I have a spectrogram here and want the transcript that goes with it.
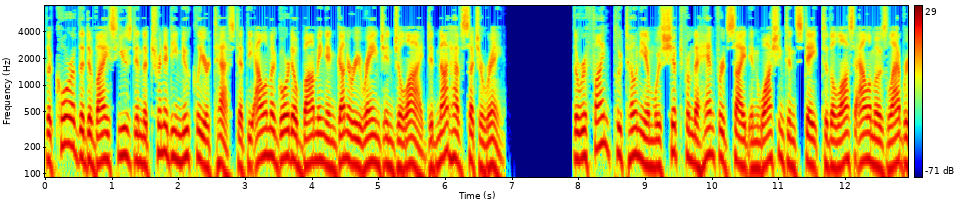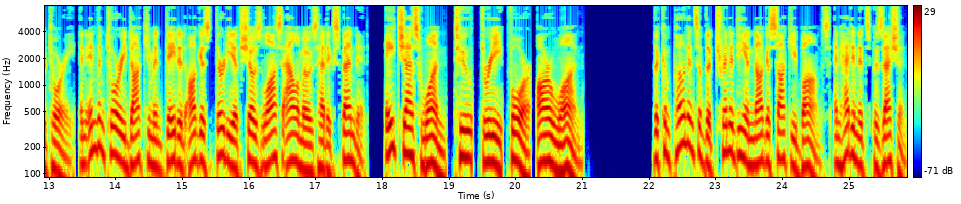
The core of the device used in the Trinity nuclear test at the Alamogordo bombing and gunnery range in July did not have such a ring. The refined plutonium was shipped from the Hanford site in Washington state to the Los Alamos laboratory. An inventory document dated August 30 shows Los Alamos had expended HS1, 2, 3, 4, R1, the components of the Trinity and Nagasaki bombs and had in its possession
